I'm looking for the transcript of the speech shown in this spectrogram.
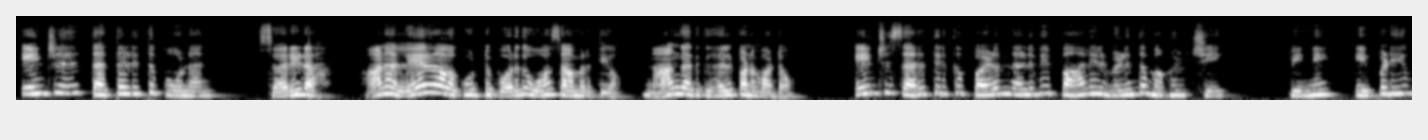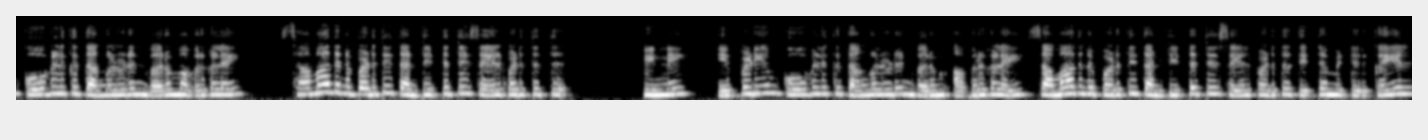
என்று தத்தளித்து போனான். சரிடா. ஆனா லேகாவை கூட்டு போறது உன் சாமர்த்தியம். நாங்க அதுக்கு ஹெல்ப் பண்ண மாட்டோம். என்று சரத்திற்கு பழம் நழுவி பாலில் விழுந்த மகிழ்ச்சி. பின்னே எப்படியும் கோவிலுக்கு தங்களுடன் வரும் அவர்களை சமாதானப்படுத்தி தன் திட்டத்தை செயல்படுத்தது பின்னே எப்படியும் கோவிலுக்கு தங்களுடன் வரும் அவர்களை சமாதானப்படுத்தி தன் திட்டத்தை செயல்படுத்த திட்டமிட்டிருக்கையில்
